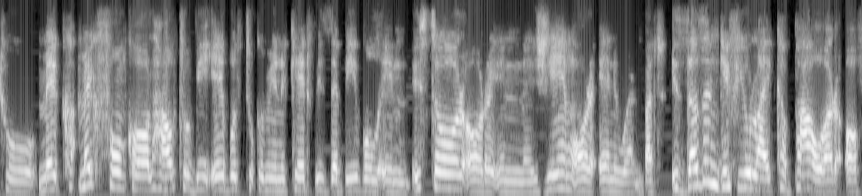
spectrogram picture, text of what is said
to make make phone call, how to be able to communicate with the people in store or in gym or anywhere. But it doesn't give you like a power of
